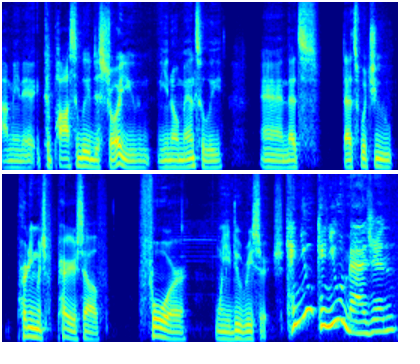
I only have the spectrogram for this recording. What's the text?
I mean, it could possibly destroy you, you know, mentally, and that's that's what you pretty much prepare yourself for when you do research. Can you can you imagine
